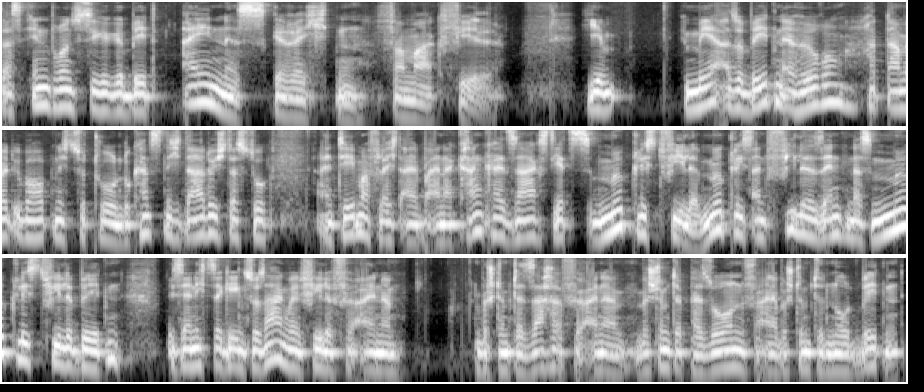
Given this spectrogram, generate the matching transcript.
Das inbrünstige Gebet eines Gerechten vermag viel. Je mehr also beten, Erhörung hat damit überhaupt nichts zu tun. Du kannst nicht dadurch, dass du ein Thema vielleicht bei einer Krankheit sagst, jetzt möglichst viele, möglichst an viele senden, dass möglichst viele beten. Ist ja nichts dagegen zu sagen, wenn viele für eine bestimmte Sache, für eine bestimmte Person, für eine bestimmte Not beten.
